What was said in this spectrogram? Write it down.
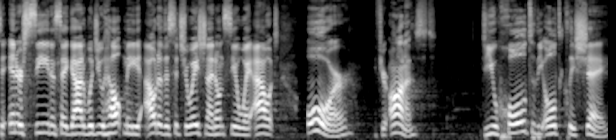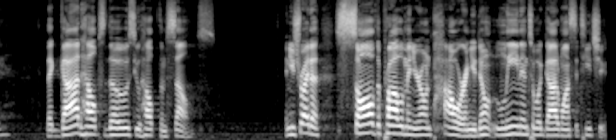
to intercede and say, God, would you help me out of this situation? I don't see a way out. Or, if you're honest, do you hold to the old cliche that God helps those who help themselves? And you try to solve the problem in your own power and you don't lean into what God wants to teach you?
